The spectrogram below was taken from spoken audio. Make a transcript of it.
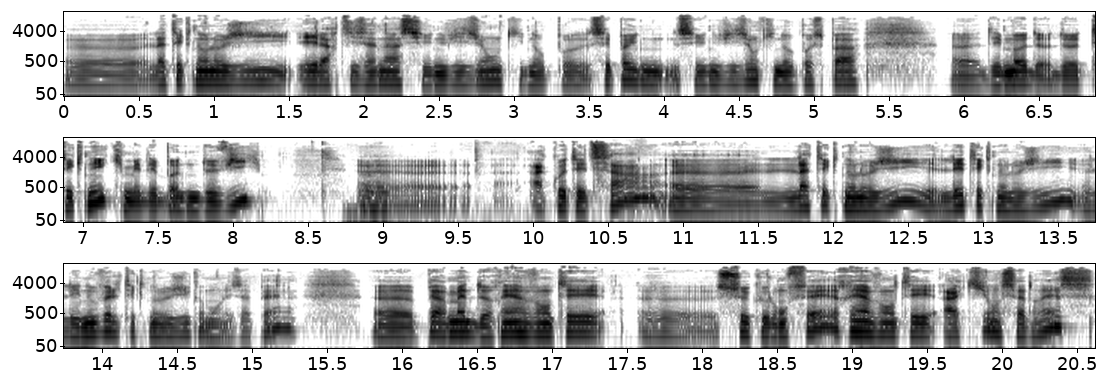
la technologie et l'artisanat, c'est une vision qui n'oppose, pas une, vision qui n'oppose pas des modes de technique, mais des modes de vie. Euh, à côté de ça, euh, la technologie, les technologies, les nouvelles technologies comme on les appelle, euh, permettent de réinventer ce que l'on fait, réinventer à qui on s'adresse,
